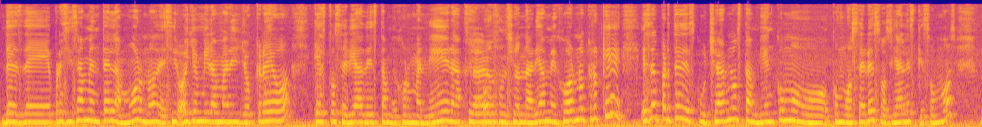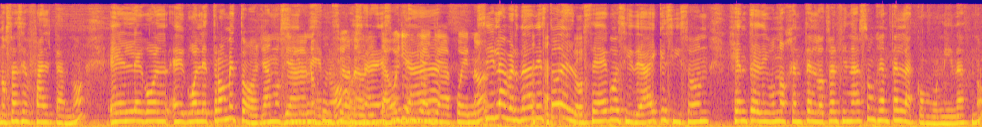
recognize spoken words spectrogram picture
desde precisamente el amor, ¿no? decir, oye, mira, Mari, yo creo que esto sería de esta mejor manera o funcionaría mejor, ¿no? Creo que esa parte de escucharnos también como, como seres sociales que somos, nos hace falta, ¿no? El egoletrómetro ya no ya sirve, no funciona ahorita. Hoy en día ya fue, ¿no? Sí, la verdad, esto de los egos y de ay que si son gente de uno, gente del otro, al final son gente en la comunidad, ¿no?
